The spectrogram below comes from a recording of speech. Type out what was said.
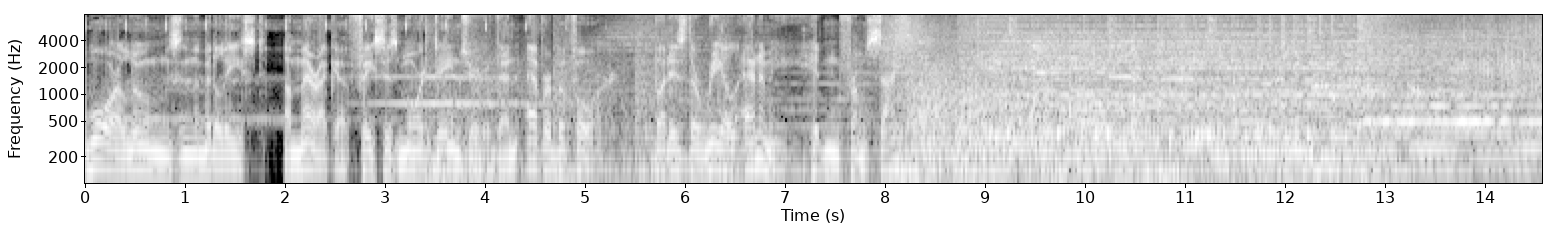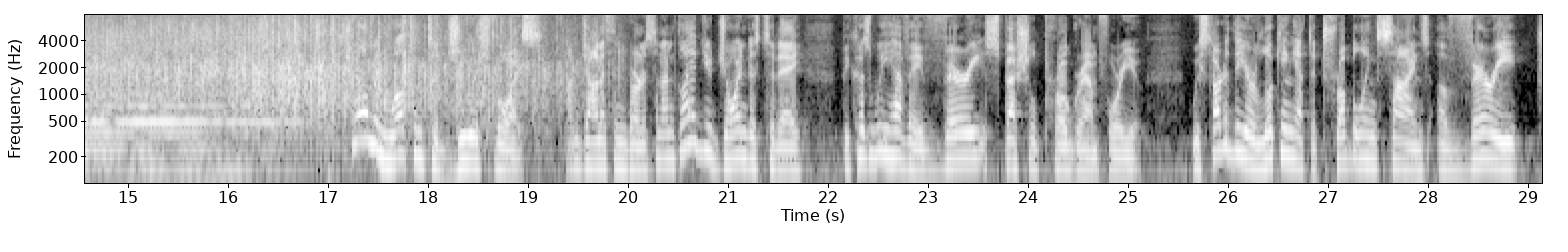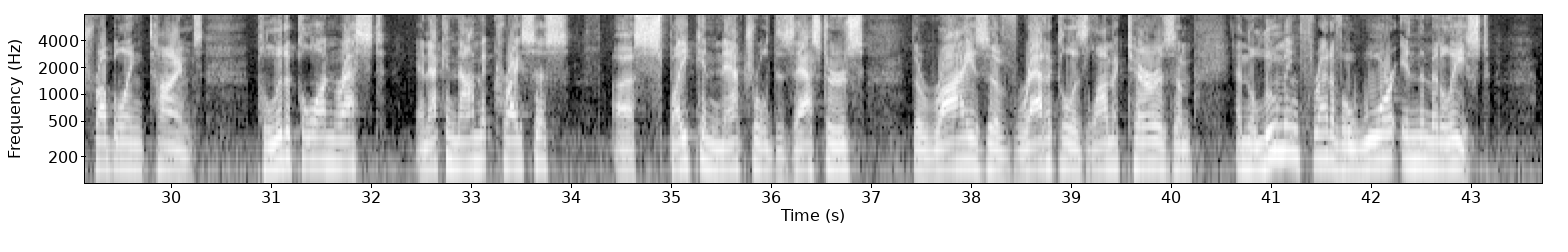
War looms in the Middle East. America faces more danger than ever before. But is the real enemy hidden from sight? Shalom and welcome to Jewish Voice. I'm Jonathan and I'm glad you joined us today because we have a very special program for you. We started the year looking at the troubling signs of very troubling times political unrest, an economic crisis, a spike in natural disasters, the rise of radical Islamic terrorism, and the looming threat of a war in the Middle East.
